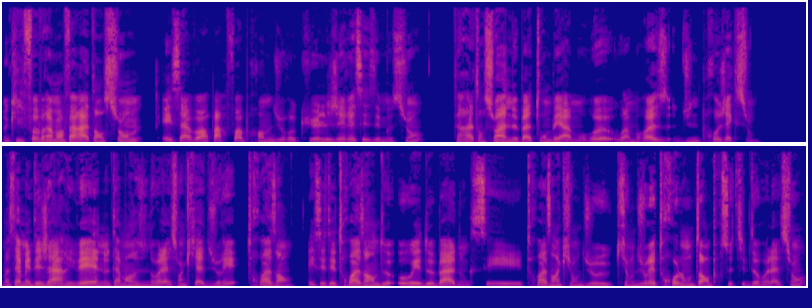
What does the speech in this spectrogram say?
Donc il faut vraiment faire attention et savoir parfois prendre du recul, gérer ses émotions, faire attention à ne pas tomber amoureux ou amoureuse d'une projection. Moi, ça m'est déjà arrivé, notamment dans une relation qui a duré trois ans. Et c'était trois ans de haut et de bas. Donc, c'est trois ans qui ont, duré, trop longtemps pour ce type de relation.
